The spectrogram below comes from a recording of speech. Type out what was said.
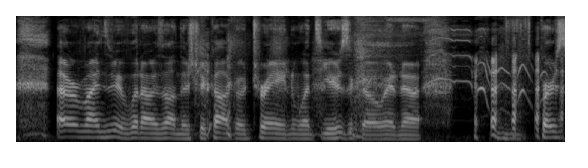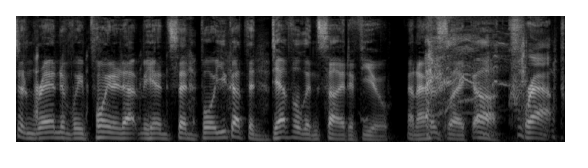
that reminds me of when I was on the Chicago train once years ago and a person randomly pointed at me and said, Boy, you got the devil inside of you. And I was like, Oh, crap.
